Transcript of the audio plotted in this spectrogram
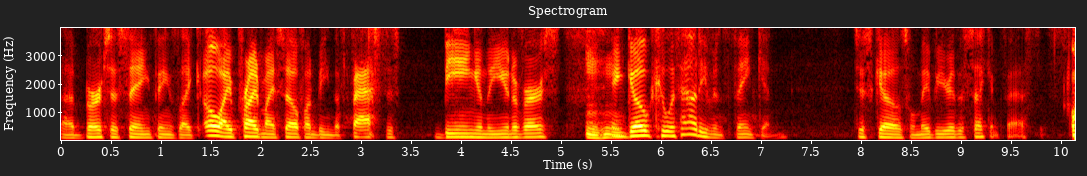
Uh, Burter saying things like, "Oh, I pride myself on being the fastest being in the universe," and Goku, without even thinking, just goes, "Well, maybe you're the second fastest."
